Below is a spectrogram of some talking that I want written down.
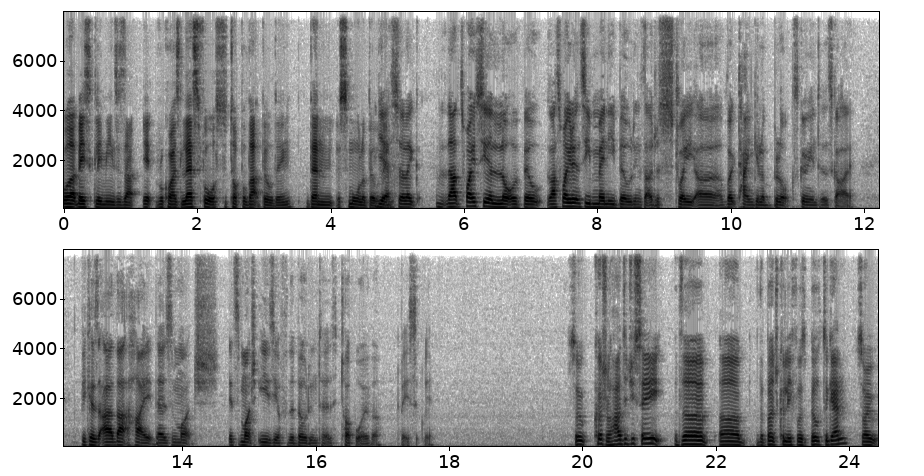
All that basically means is that it requires less force to topple that building than a smaller building. Yeah, so like that's why you see a lot of build. That's why you don't see many buildings that are just straight uh, rectangular blocks going into the sky, because at that height, there's much. It's much easier for the building to topple over, basically. So, Kushal, how did you say the uh, the Burj Khalifa was built again? So,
